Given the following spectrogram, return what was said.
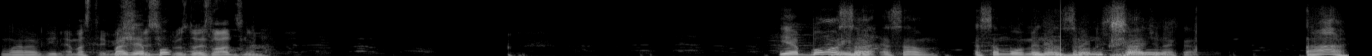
Maravilha. É, mas teve mas chance é bom... pros dois lados, né? E é bom essa, essa, essa movimentação no estádio, são... né, cara? Ah,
